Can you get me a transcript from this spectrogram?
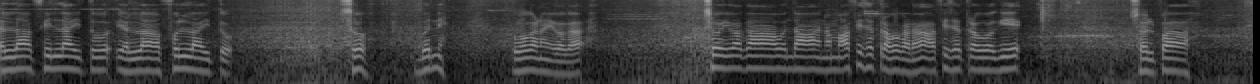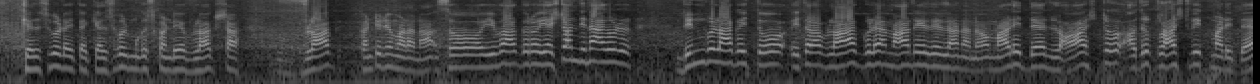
ಎಲ್ಲ ಫಿಲ್ ಆಯಿತು, ಎಲ್ಲ ಫುಲ್ ಆಯಿತು. ಸೊ ಬನ್ನಿ, ಹೋಗೋಣ ಇವಾಗ. ಸೊ ಇವಾಗ ಒಂದು, ನಮ್ಮ ಆಫೀಸ್ ಹತ್ರ ಹೋಗೋಣ. ಆಫೀಸ್ ಹತ್ರ ಹೋಗಿ ಸ್ವಲ್ಪ ಕೆಲ್ಸಗಳೈತೆ ಕೆಲ್ಸಗಳು ಮುಗಿಸ್ಕೊಂಡು ವ್ಲಾಗ್ ಶಾ ವ್ಲಾಗ್ ಕಂಟಿನ್ಯೂ ಮಾಡೋಣ. ಸೊ ಇವಾಗ ಎಷ್ಟೊಂದು ದಿನ ದಿನಗಳಾಗೋಯ್ತು ಈ ಥರ ವ್ಲಾಗ್ಗಳೇ ಮಾಡಿರಲಿಲ್ಲ ನಾನು. ಮಾಡಿದ್ದೆ ಲಾಸ್ಟು ಅದ್ರಕ್ಕೆ ಲಾಸ್ಟ್ ವೀಕ್ ಮಾಡಿದ್ದೆ.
